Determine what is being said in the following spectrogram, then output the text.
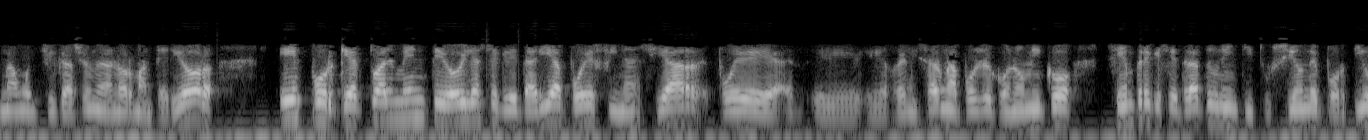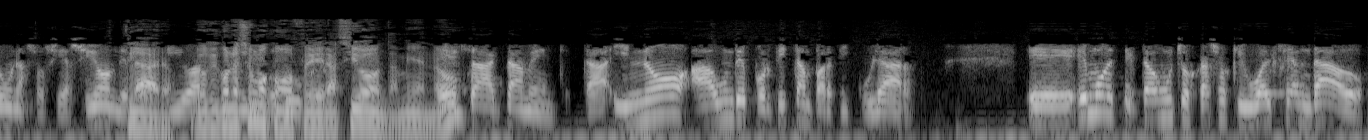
una modificación de la norma anterior, es porque actualmente hoy la Secretaría puede financiar, puede eh, eh, realizar un apoyo económico siempre que se trate de una institución deportiva, una asociación deportiva. Claro, lo que conocemos como federación también, ¿no? Exactamente, y no a un deportista en particular. Eh, hemos detectado muchos casos que igual se han dado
